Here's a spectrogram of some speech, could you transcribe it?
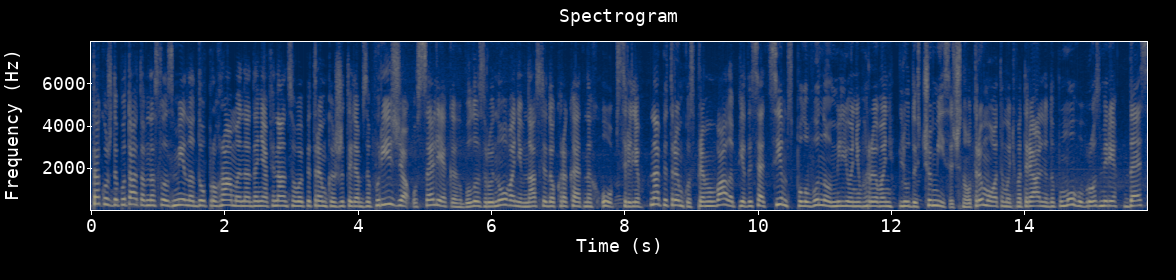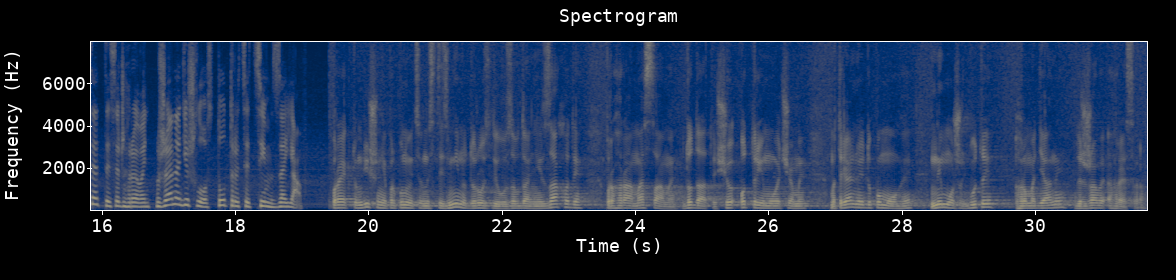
Також депутати внесли зміни до програми надання фінансової підтримки жителям Запоріжжя, оселі яких були зруйновані внаслідок ракетних обстрілів. На підтримку спрямували 57,5 мільйонів гривень. Люди щомісячно отримуватимуть матеріальну допомогу в розмірі 10 тисяч гривень. Вже надійшло 137 заяв. Проектом рішення пропонується внести зміну до розділу завдання і заходи програми, а саме додати, що отримувачами матеріальної допомоги не можуть бути громадяни держави-агресора.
